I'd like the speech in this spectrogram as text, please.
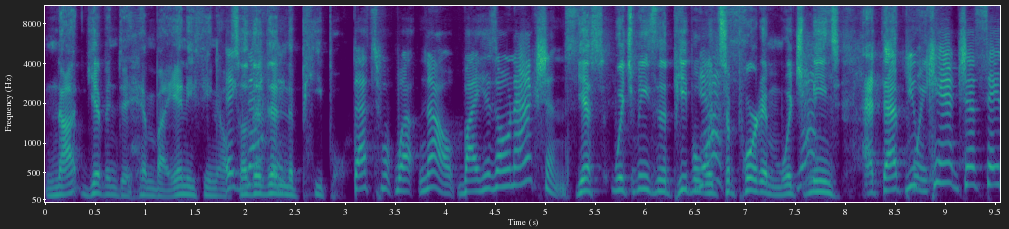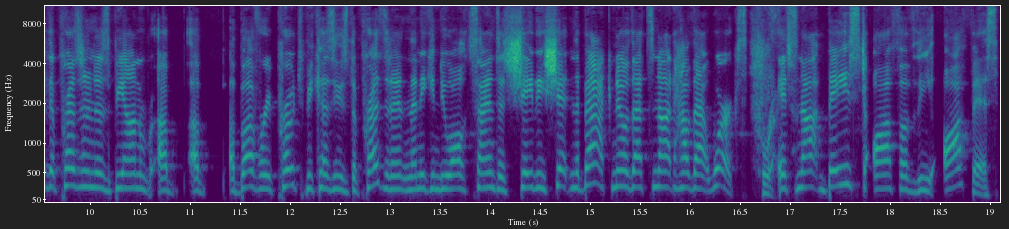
not given to him by anything else other than the people. That's what, well, no, by his own actions. Yes, which means the people would support him, which Yes. means at that point. You can't just say the president is beyond uh, uh, above reproach because he's the president and then he can do all kinds of shady shit in the back. No, that's not how that works. Correct. It's not based off of the office.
